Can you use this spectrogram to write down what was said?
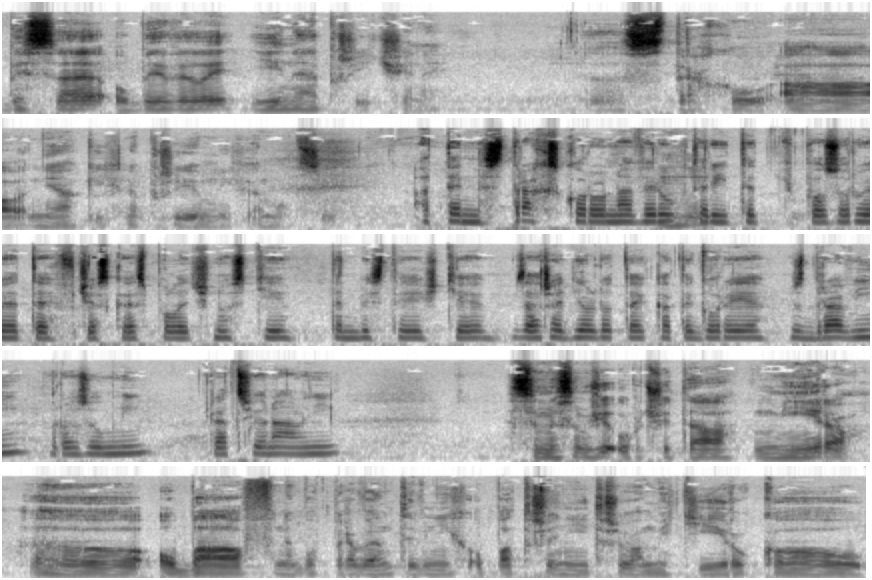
by se objevily jiné příčiny e, strachu a nějakých nepříjemných emocí. A ten strach z koronaviru, mm-hmm. který teď pozorujete v české společnosti, ten byste ještě zařadil do té kategorie zdravý, rozumný, racionální? Si myslím, že určitá míra e, obav nebo preventivních opatření, třeba mytí rukou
